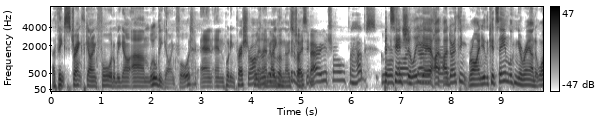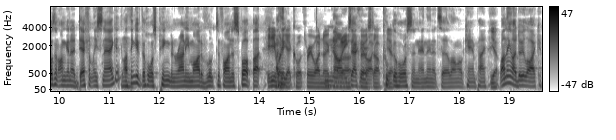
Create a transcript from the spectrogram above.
I think strength going forward will be going um, will be going forward and, and putting pressure on Was and, it and making a- those bit of a chasing. barrier troll, perhaps Potentially, yeah. I, I don't think Ryan. You could see him looking around. It wasn't. I'm going to definitely snag it. I think if the horse pinged and run, he might have looked to find a spot. But He didn't I want to get caught three wide, no, no, cover exactly first right. Up. Cook Yep. the horse, and, and then it's a long old campaign. Yep. One thing I do like,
